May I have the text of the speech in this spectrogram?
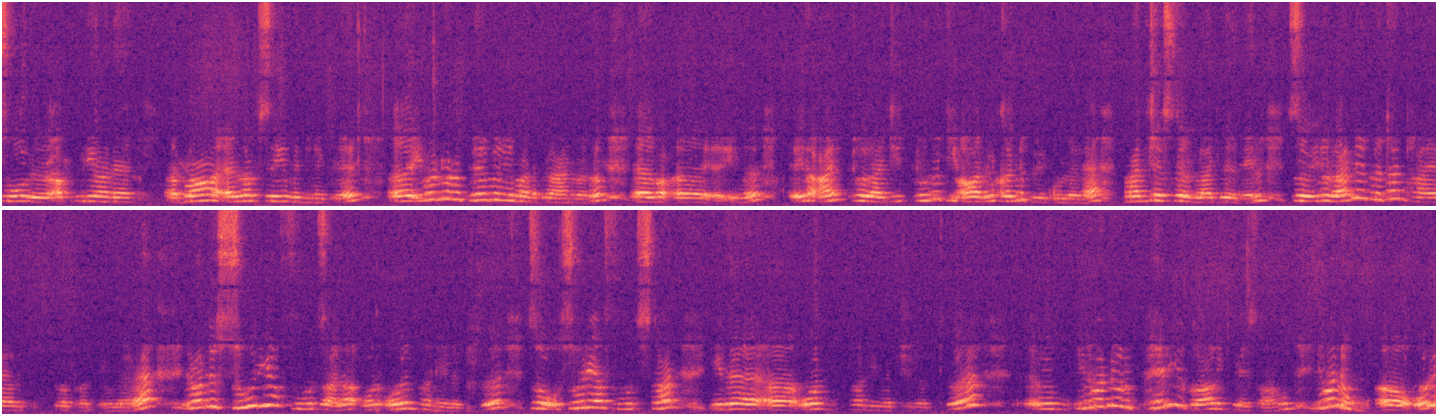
சொல்லுங்க அப்படியான மா எல்லாம் செய்யும் என்று நினைக்கிறேன் அஹ் இவனோட பிரபலியமான பிளான் வரும் அஹ் அஹ் இது இது ஆயிரத்தி தொள்ளாயிரத்தி தொண்ணூத்தி ஆறில் கண்டுபிடித்துள்ளன மான்செஸ்டர் லண்டனில் ஸோ இது லண்டன்ல தான் தயாரிக்கப்பட்டுள்ளன இது வந்து சூர்யா ஃபுட்ஸால ஓன் பண்ணியிருக்கு ஸோ சூர்யா ஃபுட்ஸ் தான் இதை ஓன் பண்ணி வச்சிருக்கு அஹ் இது வந்து ஒரு பெரிய கார்லிக் பேஸ்ட் ஆகும் இது வந்து அஹ், ஒரு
